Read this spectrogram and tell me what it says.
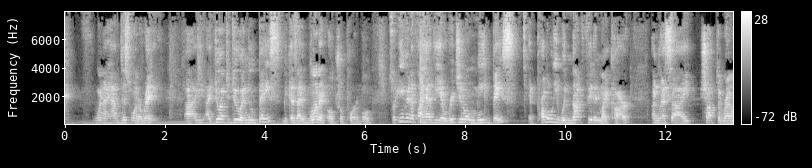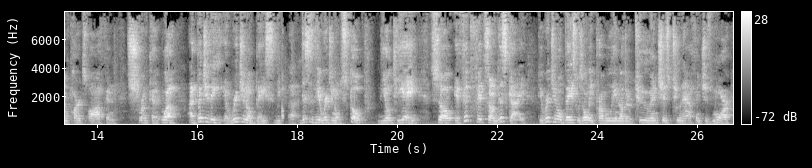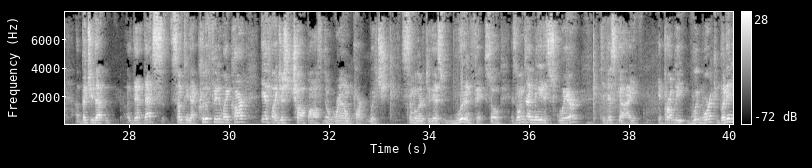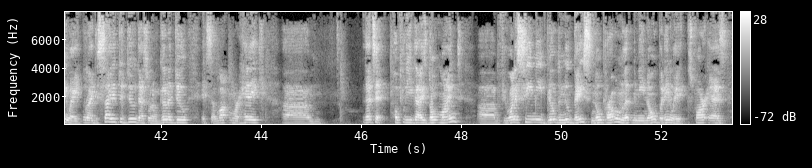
when I have this one already. Uh, I do have to do a new base because I want it ultra portable. So even if I had the original Meade base, it probably would not fit in my car unless I chopped the round parts off and shrunk it. Well, I bet you the original base, uh, this is the original scope, the OTA. So if it fits on this guy, the original base was only probably another two inches, two and a half inches more. I bet you that that that's something that could have fit in my car if I just chop off the round part, which similar to this wouldn't fit. So as long as I made it square to this guy, it probably would work. But anyway, what I decided to do, that's what I'm gonna do. It's a lot more headache. Um, that's it. Hopefully you guys don't mind. Uh, if you want to see me build a new base, no problem, let me know. But anyway, as far as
